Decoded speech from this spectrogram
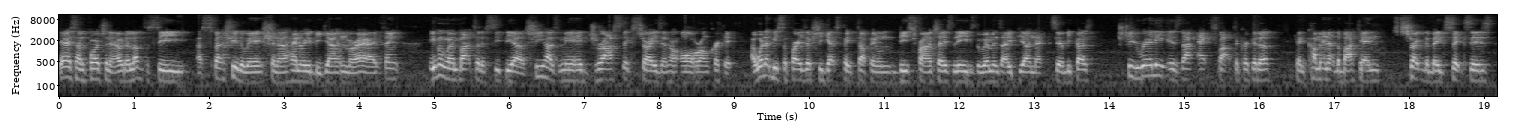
Yeah, it's unfortunate. I would have loved to see, especially the way Chinelle Henry began Mariah. I think even going back to the CPL, she has made drastic strides in her all-round cricket. I wouldn't be surprised if she gets picked up in these franchise leagues, the women's IPL next year, because she really is that X factor cricketer. Can come in at the back end, strike the big sixes,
